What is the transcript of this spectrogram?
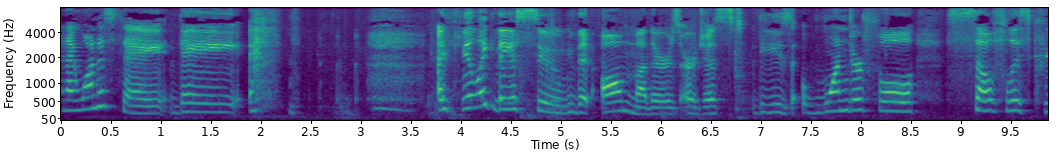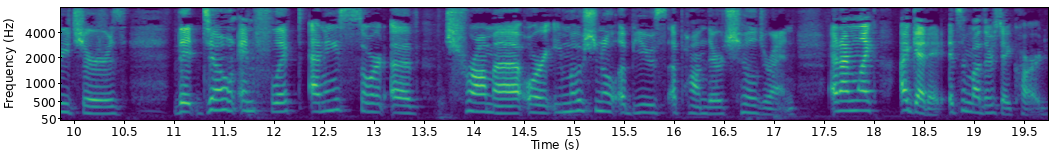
And I want to say they. I feel like they assume that all mothers are just these wonderful, selfless creatures that don't inflict any sort of trauma or emotional abuse upon their children. And I'm like, I get it. It's a Mother's Day card.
